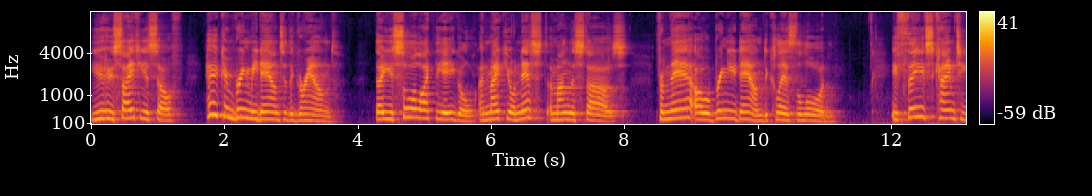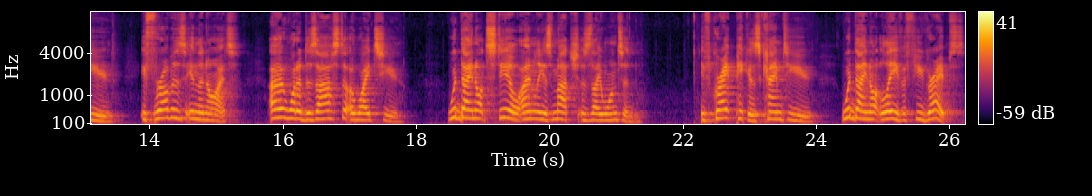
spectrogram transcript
You who say to yourself, Who can bring me down to the ground? Though you soar like the eagle and make your nest among the stars, from there I will bring you down, declares the Lord. If thieves came to you, if robbers in the night, Oh, what a disaster awaits you! Would they not steal only as much as they wanted? If grape pickers came to you, would they not leave a few grapes?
